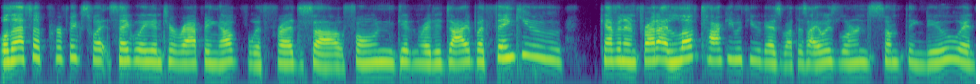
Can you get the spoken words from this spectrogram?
Well, that's a perfect segue into wrapping up with Fred's uh, phone getting ready to die. But thank you, Kevin and Fred. I love talking with you guys about this. I always learn something new, and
